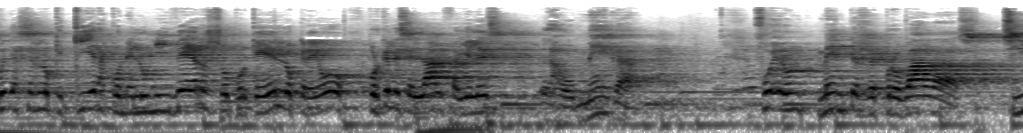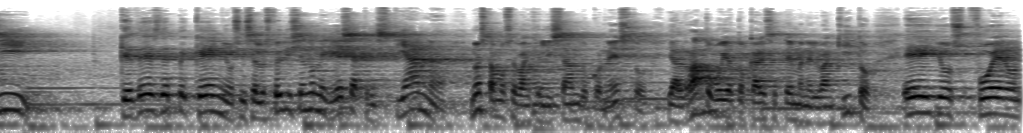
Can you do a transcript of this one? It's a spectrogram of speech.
puede hacer lo que quiera con el universo porque Él lo creó, porque Él es el alfa y Él es la omega. Fueron mentes reprobadas, sí, que desde pequeños, y se lo estoy diciendo a una iglesia cristiana, no estamos evangelizando con esto, y al rato voy a tocar ese tema en el banquito, ellos fueron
